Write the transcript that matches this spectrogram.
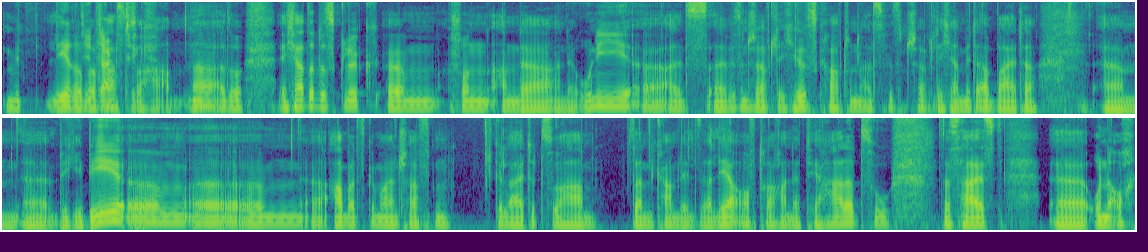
mit Lehre Didaktik. befasst zu haben. Ne? Mhm. Also ich hatte das Glück, ähm, schon an der, an der Uni äh, als äh, wissenschaftliche Hilfskraft und als wissenschaftlicher Mitarbeiter ähm, äh, BGB-Arbeitsgemeinschaften ähm, äh, geleitet zu haben. Dann kam dieser Lehrauftrag an der TH dazu. Das heißt, äh, und auch,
